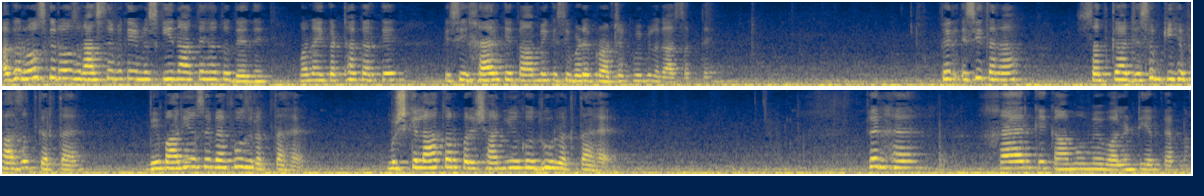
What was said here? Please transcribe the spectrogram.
اگر روز کے روز راستے میں کہیں مسکین آتے ہیں تو دے دیں، ورنہ اکٹھا کر کے کسی خیر کے کام میں، کسی بڑے پروجیکٹ میں بھی لگا سکتے ہیں۔ پھر اسی طرح صدقہ جسم کی حفاظت کرتا ہے، بیماریوں سے محفوظ رکھتا ہے، مشکلات اور پریشانیوں کو دور رکھتا ہے۔ پھر ہے خیر کے کاموں میں والنٹیئر کرنا۔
